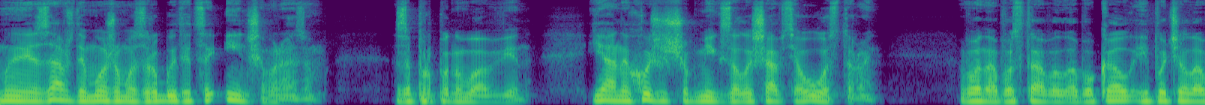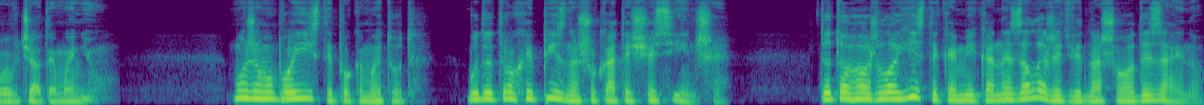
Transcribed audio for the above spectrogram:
Ми завжди можемо зробити це іншим разом, запропонував він. Я не хочу, щоб мік залишався осторонь. Вона поставила бокал і почала вивчати меню. Можемо поїсти, поки ми тут. Буде трохи пізно шукати щось інше. До того ж, логістика Міка не залежить від нашого дизайну.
